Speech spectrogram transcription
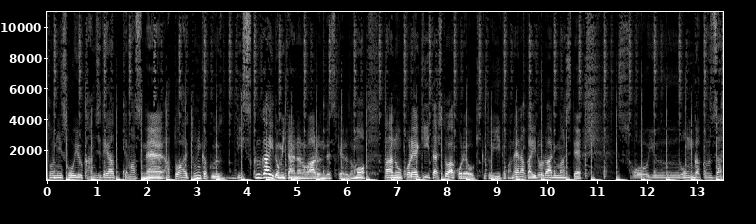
当にそういう感じでやってますね。あとは、とにかくディスクガイドみたいなのがあるんですけれども、あの、これ聞いた人はこれを聞くといいとかね、なんかいろいろありまして、楽雑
